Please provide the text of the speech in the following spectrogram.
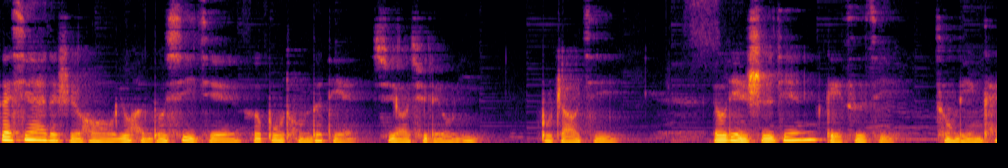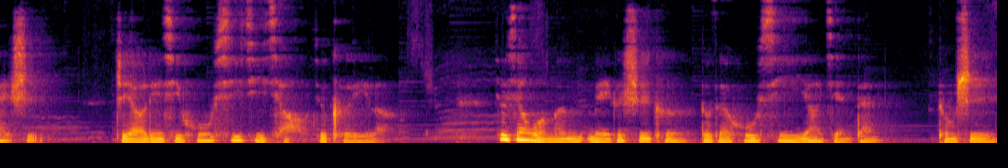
在性爱的时候，有很多细节和不同的点需要去留意，不着急，留点时间给自己，从零开始，只要练习呼吸技巧就可以了，就像我们每个时刻都在呼吸一样简单。同时，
